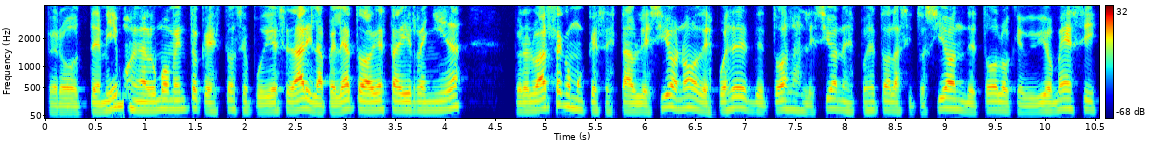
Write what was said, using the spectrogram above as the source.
pero temimos en algún momento que esto se pudiese dar y la pelea todavía está ahí reñida, pero el Barça como que se estableció, ¿no? Después de, de todas las lesiones, después de toda la situación, de todo lo que vivió Messi,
